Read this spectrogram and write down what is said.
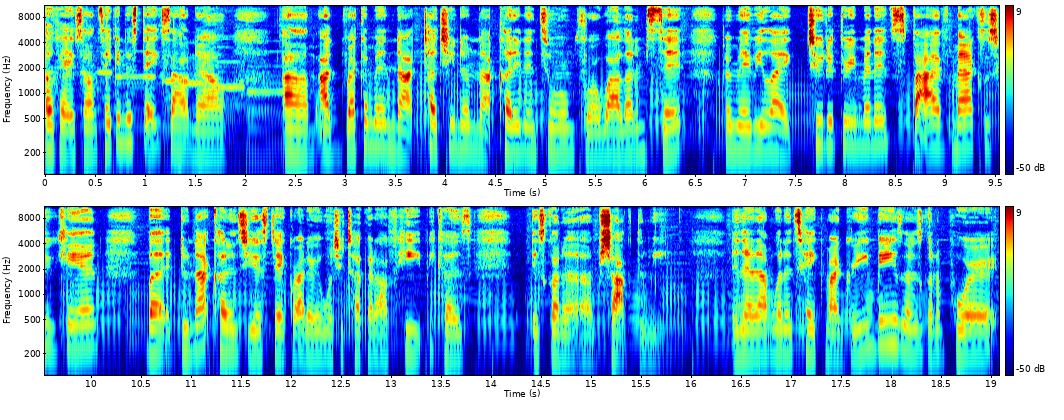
Okay, so I'm taking the steaks out now. Um, I'd recommend not touching them, not cutting into them for a while. Let them sit for maybe like two to three minutes, five max if you can. But do not cut into your steak right away once you tuck it off heat because it's gonna um, shock the meat. And then I'm gonna take my green beans and I'm just gonna pour it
